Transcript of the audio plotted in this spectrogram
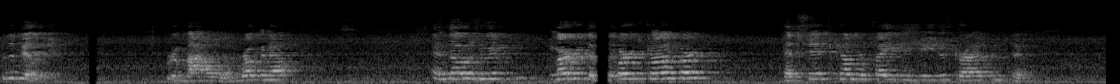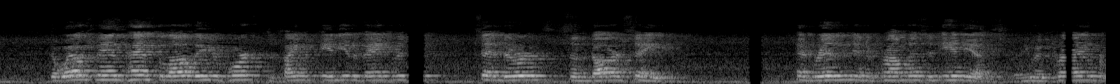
to the village, revival had broken out. And those who had murdered the first converts had since come to faith in Jesus Christ himself. The Welshman passed along these reports to the famous Indian evangelist Sadhu Sundar Singh had risen into prominence in India he was trained for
